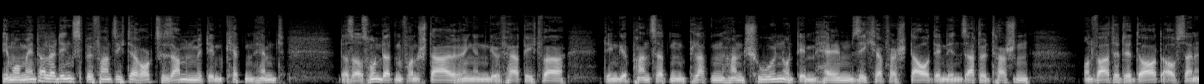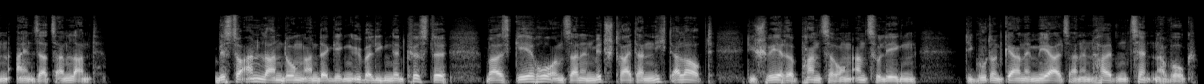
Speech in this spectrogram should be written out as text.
Im Moment allerdings befand sich der Rock zusammen mit dem Kettenhemd, das aus Hunderten von Stahlringen gefertigt war, den gepanzerten Plattenhandschuhen und dem Helm sicher verstaut in den Satteltaschen und wartete dort auf seinen Einsatz an Land. Bis zur Anlandung an der gegenüberliegenden Küste war es Gero und seinen Mitstreitern nicht erlaubt, die schwere Panzerung anzulegen, die gut und gerne mehr als einen halben Zentner wog.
